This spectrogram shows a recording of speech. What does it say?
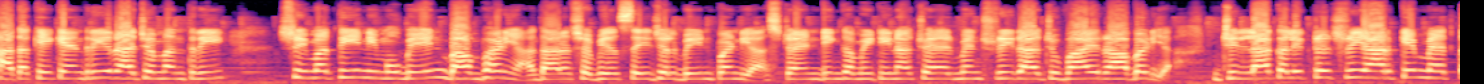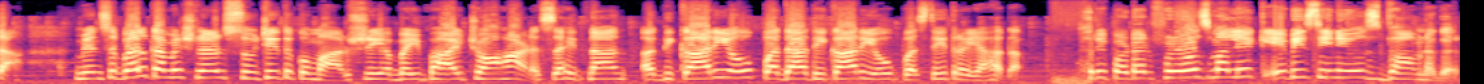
આ તકે કેન્દ્રીય રાજ્યમંત્રી શ્રીમતી નિમુબેન બાંભણિયા, ધારાસભ્ય સેજલબેન પંડ્યા, સ્ટેન્ડિંગ કમિટીના ચેરમેન શ્રી રાજુભાઈ રાબડિયા, જિલ્લા collector Shri R K Mehta, municipal commissioner Sujit Kumar, Shri Abhaybhai Chauhan સહિતના અધિકારીઓ, પદાધિકારીઓ ઉપસ્થિત રહ્યા હતા. Reporter Firoz Malik, ABC news Bhavnagar.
